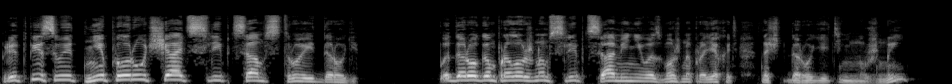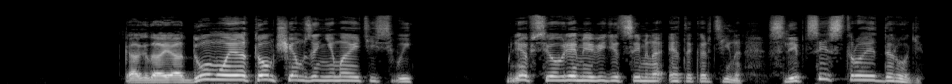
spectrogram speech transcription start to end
предписывает не поручать слепцам строить дороги. По дорогам, проложенным слепцами, невозможно проехать, значит, дороги эти не нужны. Когда я думаю о том, чем занимаетесь вы, мне все время видится именно эта картина. Слепцы строят дороги.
